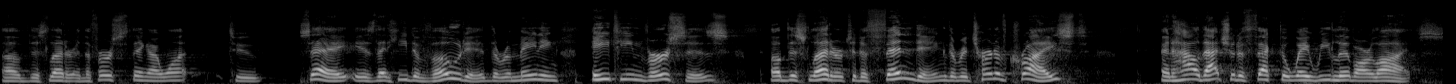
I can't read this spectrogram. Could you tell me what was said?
of this letter. And the first thing I want to say is that he devoted the remaining 18 verses of this letter to defending the return of Christ and how that should affect the way we live our lives.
